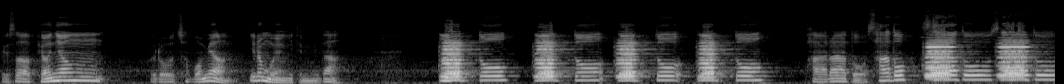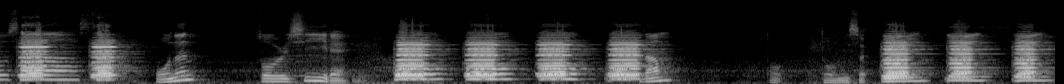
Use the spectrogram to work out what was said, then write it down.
그래서 변형으로 쳐보면 이런 모양이 됩니다. 1도, 1도, 1도, 1도, 파라도, 4도, 4도, 4도, 4, 4, 5는 솔 시레, 오, 오, 오, 오, 그 다음 도, 도, 미솔 1, 1, 1,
